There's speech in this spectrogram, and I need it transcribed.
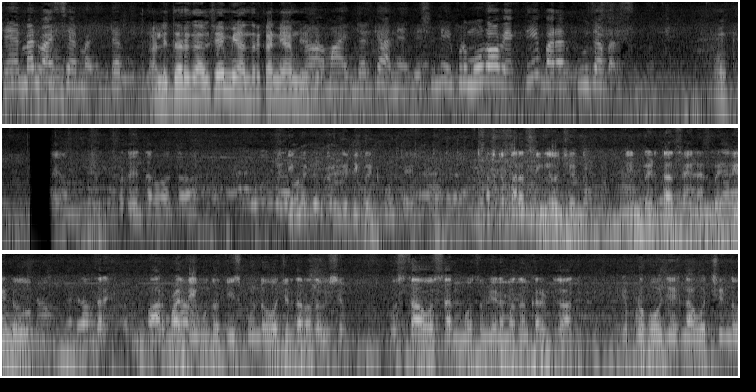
చైర్మన్ వైస్ చైర్మన్ ఇద్దరు. వాళ్ళిద్దరు కలిసి మీ అందరికి అన్యాయం ఆ, చేశారు మా ఇద్దరికి అన్యాయం చేసింది. ఇప్పుడు మూడో వ్యక్తి భరత్ పూజా భరత్ ఓకే. ఒకటైన తర్వాత మీటింగ్ పెట్టుకున్నాం మీటింగ్ పెట్టుకుంటే ఫస్ట్ భరత్ సింగ్ వచ్చిండు. నేను పెడతాను సైన్ అని పెట్టిండు. సరే ఫార్మాలిటీ ఏముందో తీసుకుంటూ వచ్చిన తర్వాత విషయం. వస్తా వస్తా అని మోసం చేయడం మాత్రం కరెక్ట్ కాదు. ఎప్పుడు ఫోన్ చేసినా వచ్చిండు.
